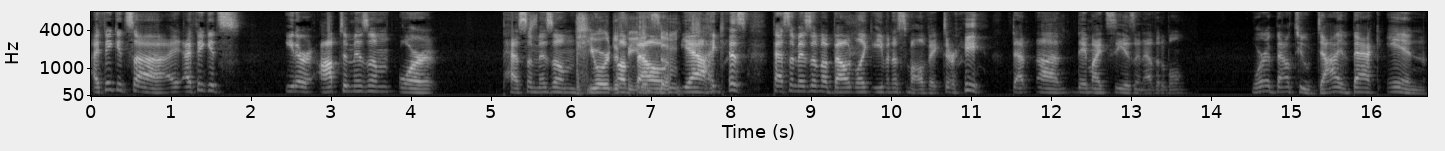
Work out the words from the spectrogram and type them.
I think it's uh, I, I think it's either optimism or pessimism pure defeatism. about yeah I guess pessimism about like even a small victory that uh, they might see as inevitable we're about to dive back in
